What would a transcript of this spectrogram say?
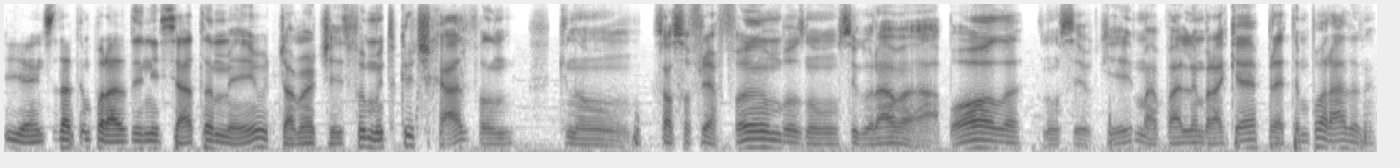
E antes da temporada iniciar também, o Jamar Chase foi muito criticado, falando que não só sofria fumbles, não segurava a bola, não sei o que, mas vale lembrar que é pré-temporada, né?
